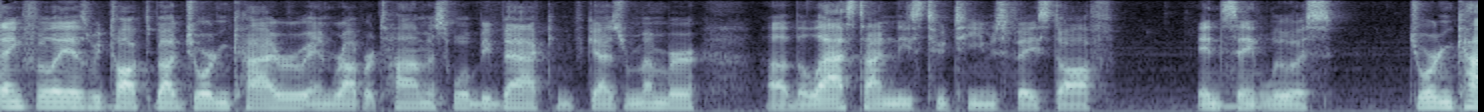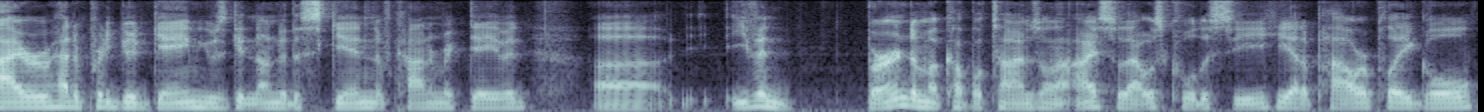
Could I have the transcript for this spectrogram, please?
Thankfully, as we talked about, Jordan Kyrou and Robert Thomas will be back. And if you guys remember, uh, the last time these two teams faced off in St. Louis, Jordan Kyrou had a pretty good game. He was getting under the skin of Connor McDavid. Uh, even burned him a couple times on the ice, so that was cool to see. He had a power play goal,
